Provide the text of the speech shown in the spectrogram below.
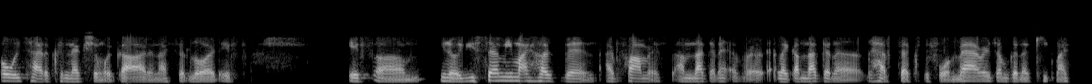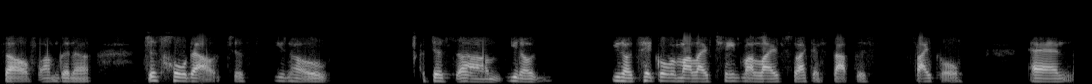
always had a connection with God, and I said, Lord, if if um you know you send me my husband i promise i'm not gonna ever like i'm not gonna have sex before marriage i'm gonna keep myself i'm gonna just hold out just you know just um you know you know take over my life change my life so i can stop this cycle and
